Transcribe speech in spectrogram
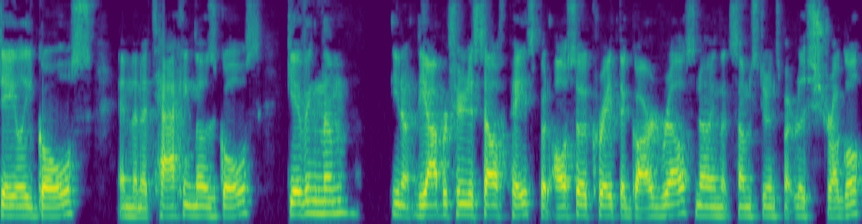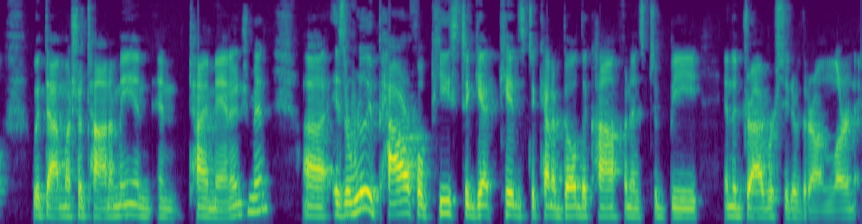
daily goals, and then attacking those goals, giving them you know the opportunity to self-pace but also create the guardrails knowing that some students might really struggle with that much autonomy and, and time management uh, is a really powerful piece to get kids to kind of build the confidence to be in the driver's seat of their own learning.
